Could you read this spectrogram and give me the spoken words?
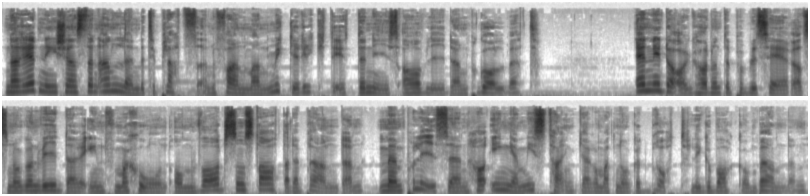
När räddningstjänsten anlände till platsen fann man mycket riktigt Denise avliden på golvet. Än idag har det inte publicerats någon vidare information om vad som startade branden, men polisen har inga misstankar om att något brott ligger bakom branden.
